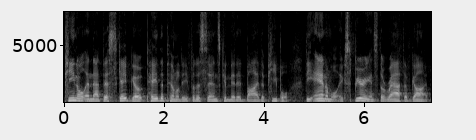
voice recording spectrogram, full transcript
Penal in that this scapegoat paid the penalty for the sins committed by the people. The animal experienced the wrath of God.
